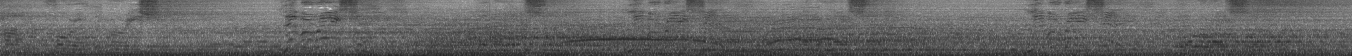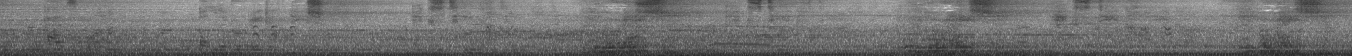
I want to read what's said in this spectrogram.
time for a liberation. Liberation! Liberation! Liberation! Liberation! Liberation! Liberation! As one, a liberated nation. Xtina. Liberation. Xtina. Liberation. Xtina. Liberation.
